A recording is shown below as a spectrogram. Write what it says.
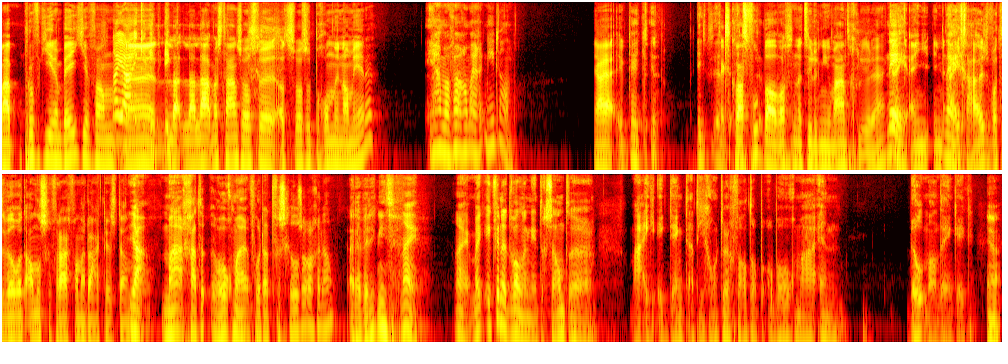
Maar proef ik hier een beetje van... Nou ja, ik- eh, ik- ik- la- la- laat maar staan zoals, we, als- zoals het begon in Almere? ja, maar waarom eigenlijk niet dan? Ja, ja ik, Kijk, ik- kijk, qua voetbal was het natuurlijk niet om aan te gluren. Hè? Nee. Kijk, en in Nee. eigen huis wordt er wel wat anders gevraagd van de Raakles dan... Ja, maar gaat Hoogma voor dat verschil zorgen dan? Ja, dat weet ik niet. Nee. nee maar ik, vind het wel een interessante... maar ik, ik denk dat hij gewoon terugvalt op, op Hoogma en Bultman, denk ik. Ja.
